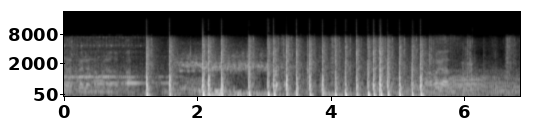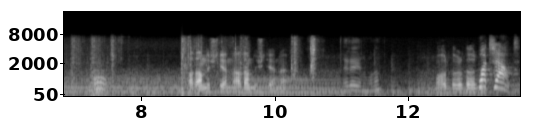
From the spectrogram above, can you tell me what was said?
DP'yle ne oynadım ben? Araba geldi. Adam düştü yanına, adam düştü yanına. Nereye yanıma lan? Orada orada orada. Watch out!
